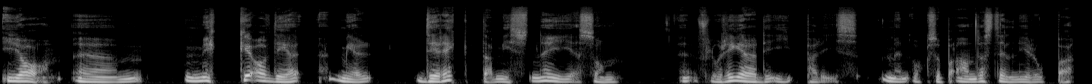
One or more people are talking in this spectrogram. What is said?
Ja, eh, mycket av det mer direkta missnöje som eh, florerade i Paris, men också på andra ställen i Europa,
